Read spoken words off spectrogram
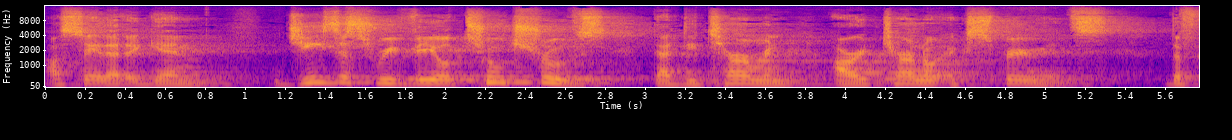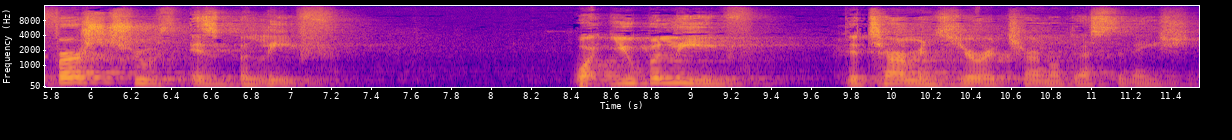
I'll say that again. Jesus revealed two truths that determine our eternal experience. The first truth is belief. What you believe determines your eternal destination.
